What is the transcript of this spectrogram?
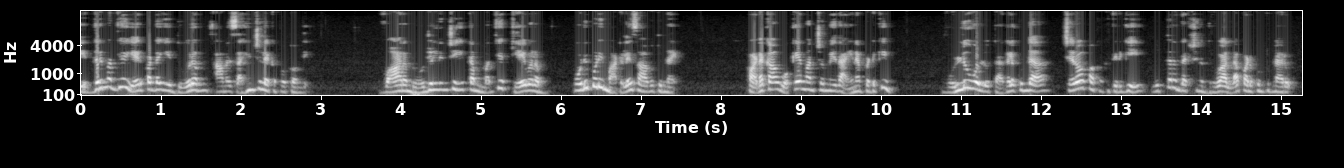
ఇద్దరి మధ్య ఏర్పడ్డ ఈ దూరం ఆమె సహించలేకపోతోంది. వారం రోజుల నుంచి తమ మధ్య కేవలం పొడి పొడి మాటలే సాగుతున్నాయి. పడక ఒకే మంచం మీద అయినప్పటికీ ఒళ్ళు ఒళ్ళు తగలకుండా చెరో పక్కకు తిరిగి ఉత్తర దక్షిణ ధృవాల్లా పడుకుంటున్నారు.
